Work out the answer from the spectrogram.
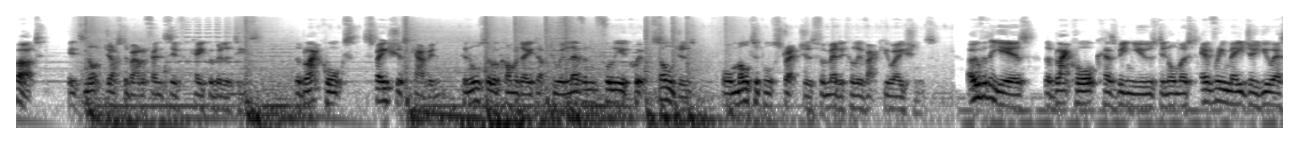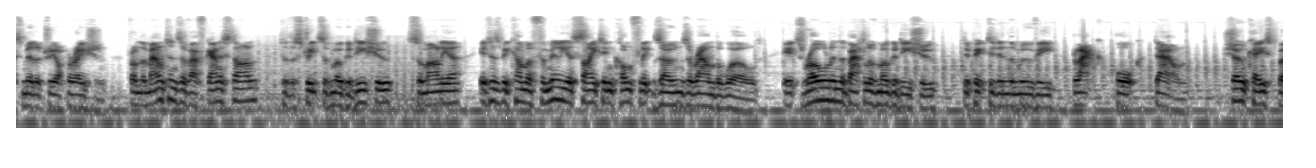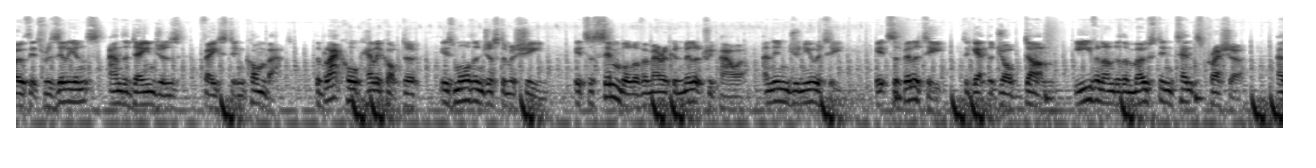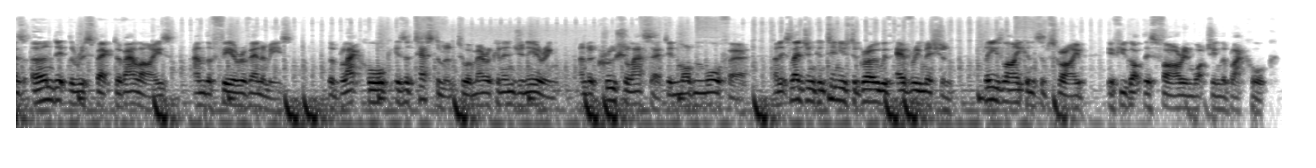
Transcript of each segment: But it's not just about offensive capabilities. The Black Hawk's spacious cabin can also accommodate up to 11 fully equipped soldiers or multiple stretchers for medical evacuations. Over the years, the Black Hawk has been used in almost every major US military operation. From the mountains of Afghanistan to the streets of Mogadishu, Somalia, it has become a familiar sight in conflict zones around the world. Its role in the Battle of Mogadishu, depicted in the movie Black Hawk Down, showcased both its resilience and the dangers faced in combat. The Black Hawk helicopter is more than just a machine. It's a symbol of American military power and ingenuity. Its ability to get the job done, even under the most intense pressure, has earned it the respect of allies and the fear of enemies. The Black Hawk is a testament to American engineering and a crucial asset in modern warfare, and its legend continues to grow with every mission. Please like and subscribe if you got this far in watching the Black Hawk.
